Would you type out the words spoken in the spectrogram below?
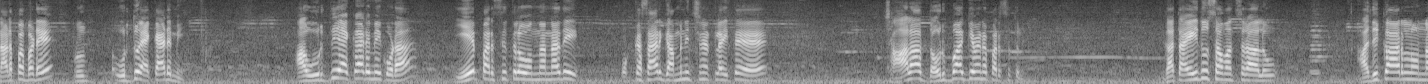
నడపబడే ఉర్దూ అకాడమీ. ఆ ఉర్దూ అకాడమీ కూడా ఏ పరిస్థితిలో ఉందన్నది ఒక్కసారి గమనించినట్లయితే చాలా దౌర్భాగ్యమైన పరిస్థితులు. గత ఐదు సంవత్సరాలు అధికారంలో ఉన్న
